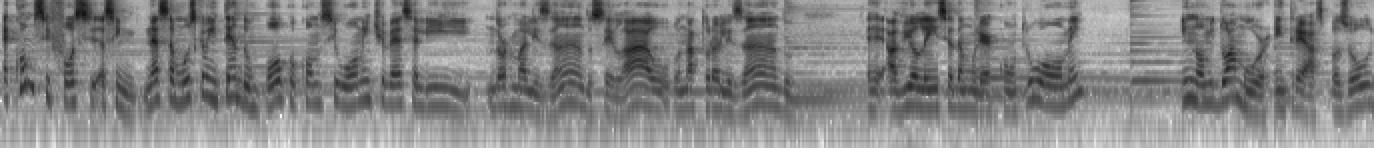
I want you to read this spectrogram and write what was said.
É como se fosse, assim, nessa música eu entendo um pouco como se o homem tivesse ali normalizando, sei lá, ou, ou naturalizando é, a violência da mulher contra o homem em nome do amor, entre aspas, ou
